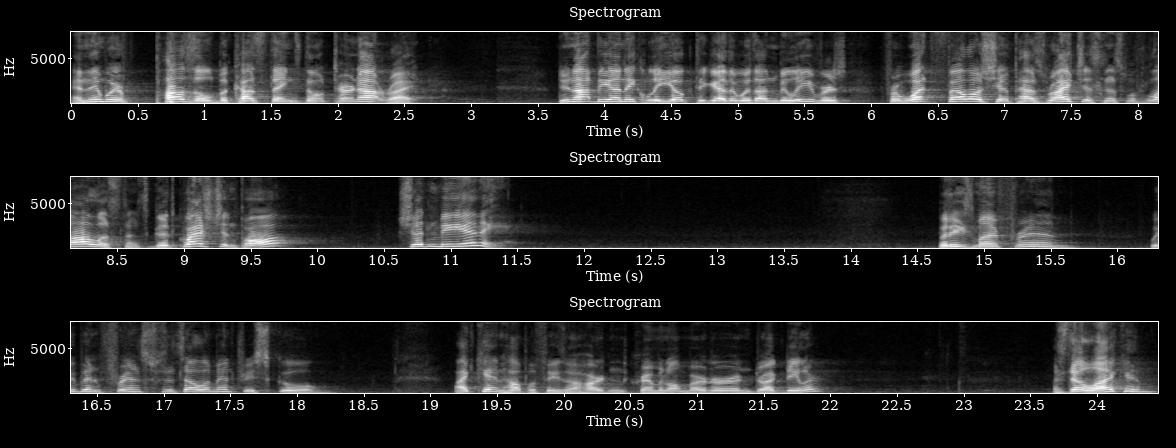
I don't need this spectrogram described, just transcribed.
And then we're puzzled because things don't turn out right. Do not be unequally yoked together with unbelievers, for what fellowship has righteousness with lawlessness? Good question, Paul. Shouldn't be any. But he's my friend. We've been friends since elementary school. I can't help if he's a hardened criminal, murderer, and drug dealer. I still like him.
